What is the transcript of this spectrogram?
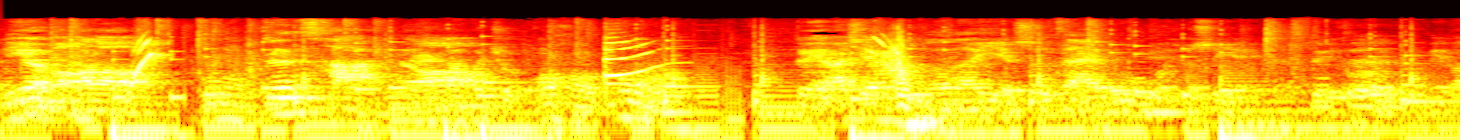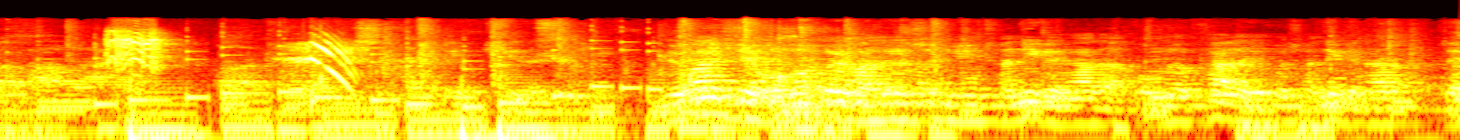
你也毛了，真惨啊！我好痛啊！对，而且虎哥呢也是在录我就是演员，所以说没办法来关系，我们会把这个视频传递给他的，我们的快乐也会传递给他的，对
